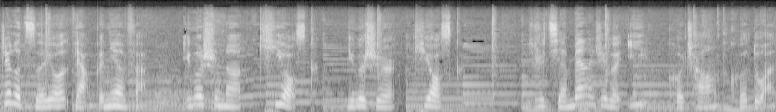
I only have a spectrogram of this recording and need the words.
这个词有两个念法，一个是呢 kiosk，一个是 kiosk，就是前边的这个一可长可短。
